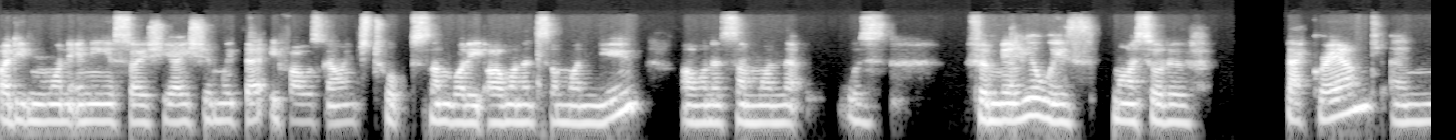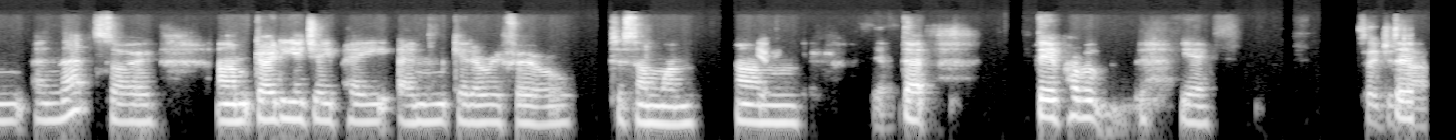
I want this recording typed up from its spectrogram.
I didn't want any association with that. If I was going to talk to somebody, I wanted someone new. I wanted someone that was familiar with my sort of background and and that. So um, go to your GP and get a referral to someone um, yep. Yep. that they're probably yeah. So just ask,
